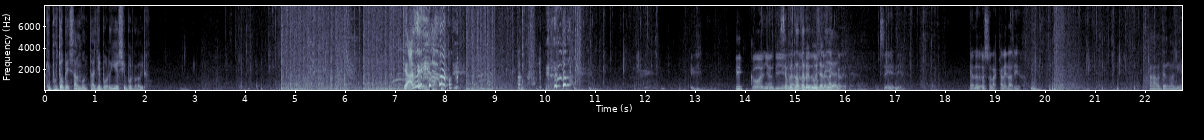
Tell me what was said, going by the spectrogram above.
Qué puto pesa el montaje, por Dios y por la Virgen. ¿Qué hace? ¿Qué coño, tío? Se ha puesto a hacer No ¿eh? escalera. Sí, tío. No te trozo la escalera, tío. Ah, lo tengo aquí.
